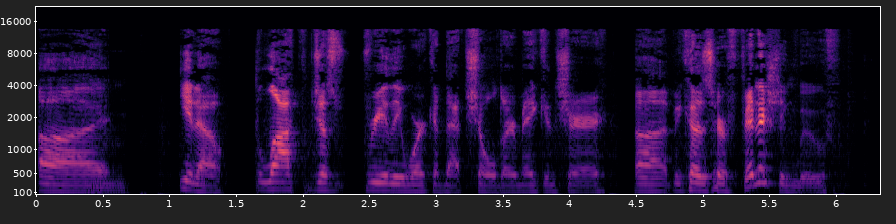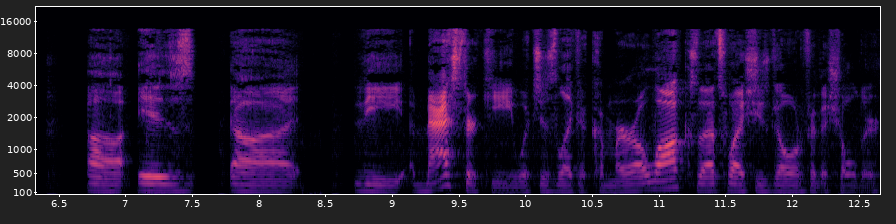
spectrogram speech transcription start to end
Uh, Mm. you know, a lot just really working that shoulder, making sure uh, because her finishing move uh, is uh, the master key, which is like a Kimura lock, so that's why she's going for the shoulder.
